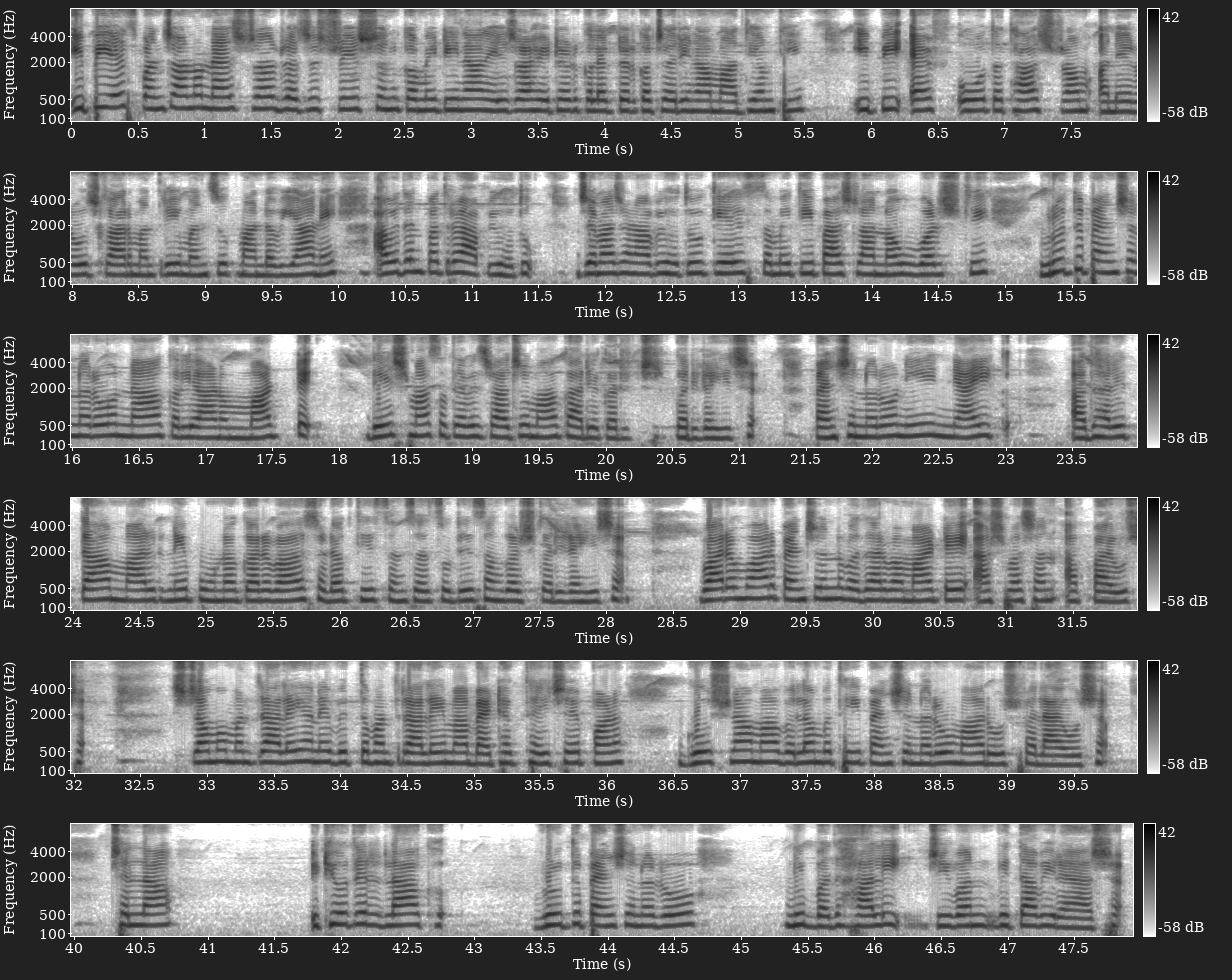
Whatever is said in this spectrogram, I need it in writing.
EPS પંચાણું national registration કમિટીના નેજા હેઠળ કલેક્ટર કચેરીના માધ્યમથી ઈપીએફઓ તથા શ્રમ અને રોજગાર મંત્રી મનસુખ માંડવિયાને આવેદનપત્ર આપ્યું હતું, જેમાં જણાવ્યું હતું કે સમિતિ પાછલા નવ વર્ષથી વૃદ્ધ પેન્શનરોના કલ્યાણ માટે દેશમાં સત્યાવીસ રાજ્યોમાં કાર્ય કરી રહી છે. પેન્શનરોની ન્યાયિક આધારિતતા માર્ગને પૂર્ણ કરવા સડકથી સંસદ સુધી સંઘર્ષ કરી રહી છે. વારંવાર પેન્શન વધારવા માટે આશ્વાસન અપાયું છે. શ્રમ મંત્રાલય અને વિત્ત મંત્રાલયમાં બેઠક થઈ છે, પણ ઘોષણામાં વિલંબથી પેન્શનરોમાં રોષ ફેલાયો છે. છેલ્લા ઇઠ્યોતેર લાખ વૃદ્ધ પેન્શનરોની બદહાલી જીવન વિતાવી રહ્યા છે.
